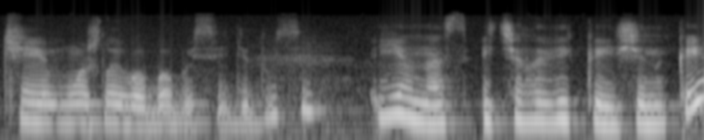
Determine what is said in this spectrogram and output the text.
чи, можливо, бабусі, дідусі? Є в нас і чоловіки, і жінки,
